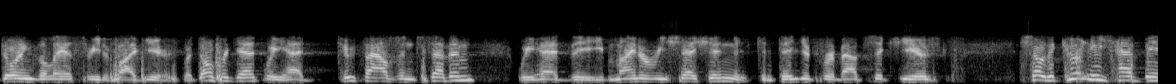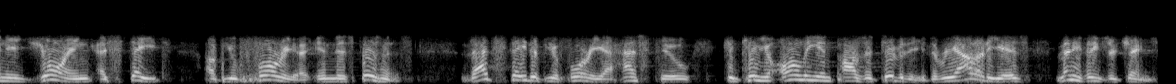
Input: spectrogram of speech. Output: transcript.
during the last three to five years. But don't forget, we had 2007, we had the minor recession, it continued for about six years. So the companies have been enjoying a state of euphoria in this business. That state of euphoria has to continue only in positivity. The reality is many things are changed.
